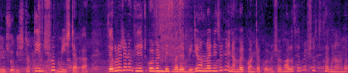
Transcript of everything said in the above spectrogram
তিনশো বিশ টাকা। তিনশো বিশ টাকা। তো এগুলোর জন্য ভিজিট করবেন বিশ বাজার ভিডিও অনলাইনের জন্য এই নাম্বার কন্ট্যাক্ট করবেন। সব ভালো থাকবেন সুস্থ থাকবেন। আমরা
